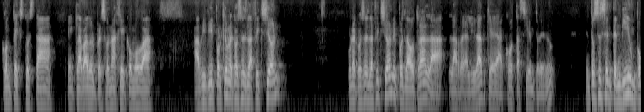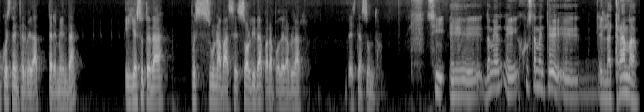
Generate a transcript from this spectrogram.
contexto está enclavado el personaje, cómo va a vivir, porque una cosa es la ficción, una cosa es la ficción y pues la otra la, la realidad que acota siempre, ¿no? Entonces entendí un poco esta enfermedad tremenda y eso te da pues una base sólida para poder hablar de este asunto. Sí, eh, Damián, eh, justamente eh, la trama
